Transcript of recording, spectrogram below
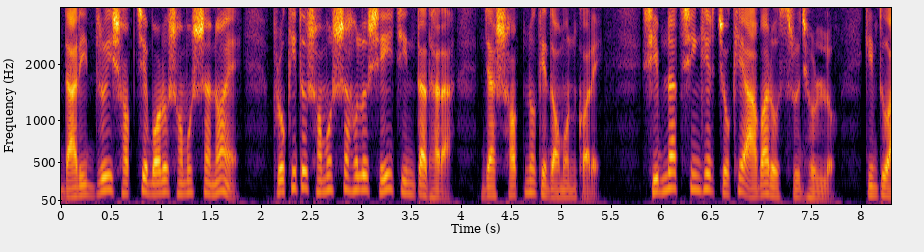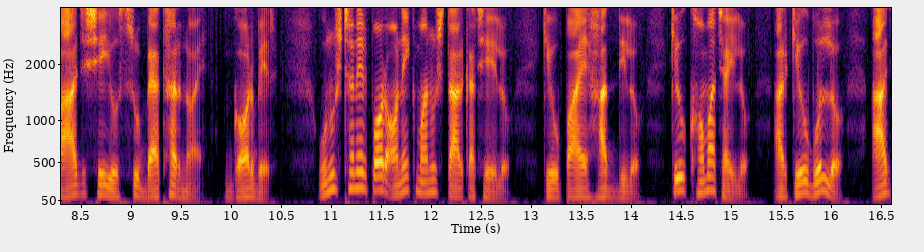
দারিদ্র্যই সবচেয়ে বড় সমস্যা নয়, প্রকৃত সমস্যা হলো সেই চিন্তাধারা, যা স্বপ্নকে দমন করে। শিবনাথ সিংহের চোখে আবার অশ্রু ঝরল, কিন্তু আজ সেই অশ্রু ব্যথার নয়, গর্বের। অনুষ্ঠানের পর অনেক মানুষ তার কাছে এলো, কেউ পায়ে হাত দিল, কেউ ক্ষমা চাইল, আর কেউ বলল, আজ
